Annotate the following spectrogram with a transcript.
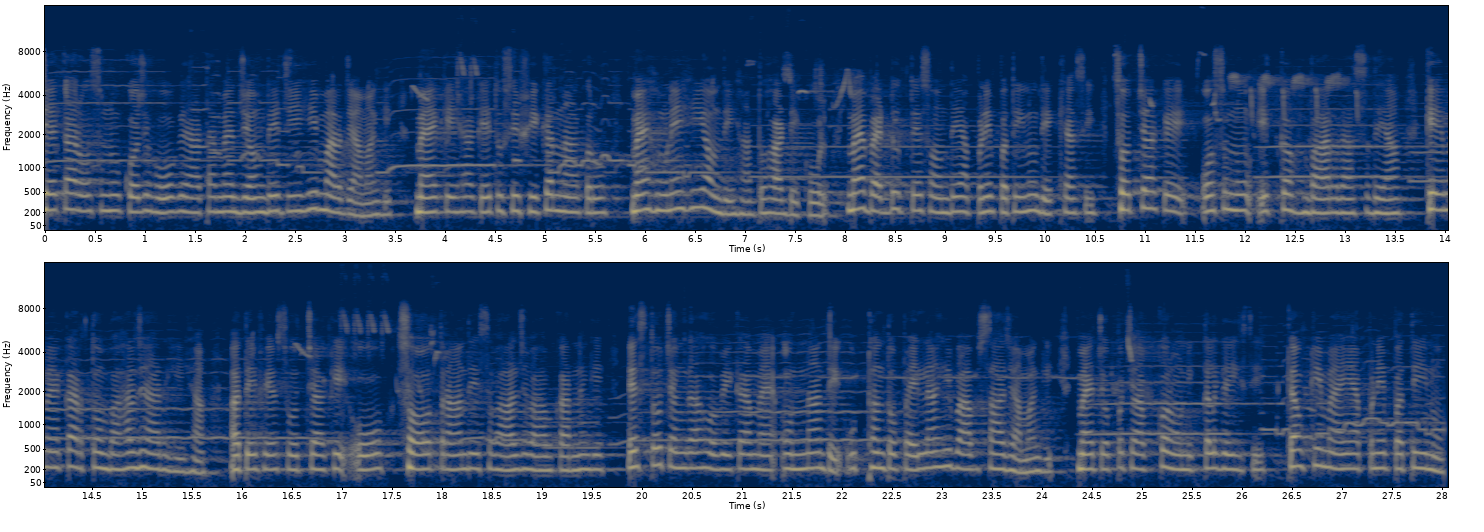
ਜੇਕਰ ਉਸ ਨੂੰ ਕੁਝ ਹੋ ਗਿਆ ਤਾਂ ਮੈਂ ਜਿਉਂਦੇ ਜੀ ਹੀ ਮਰ ਜਾਵਾਂਗੀ। ਮੈਂ ਕਿਹਾ ਕਿ ਤੁਸੀਂ ਫਿਕਰ ਨਾ ਕਰੋ। ਮੈਂ ਹੁਣੇ ਹੀ ਆਉਂਦੀ ਹਾਂ ਤੁਹਾਡੇ ਕੋਲ। ਮੈਂ ਬੈੱਡ ਉੱਤੇ ਸੌਂਦੇ ਆਪਣੇ ਪਤੀ ਨੂੰ ਦੇਖਿਆ ਸੀ। ਸੋਚਿਆ ਕਿ ਉਸ ਨੂੰ ਇੱਕ ਵਾਰ ਦੱਸ ਦਿਆਂ ਕਿ ਮੈਂ ਘਰ ਤੋਂ ਬਾਹਰ ਜਾ ਰਹੀ ਹਾਂ ਅਤੇ ਫਿਰ ਸੋਚਿਆ ਕਿ ਉਹ 100 ਤਰ੍ਹਾਂ ਦੇ ਸਵਾਲ ਜਵਾਬ ਕਰਨਗੇ। ਇਸ ਤੋਂ ਚੰਗਾ ਹੋਵੇਗਾ ਮੈਂ ਉਹਨਾਂ ਦੇ ਉੱਠਣ ਤੋਂ ਪਹਿਲਾਂ ਹੀ ਵਾਪਸ ਆ ਜਾਵਾਂਗੀ। ਮੈਂ ਚੁੱਪਚਾਪ ਘਰੋਂ ਨਿਕਲ ਗਈ ਸੀ ਕਿਉਂਕਿ ਮੈਂ ਆਪਣੇ ਪਤੀ ਨੂੰ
